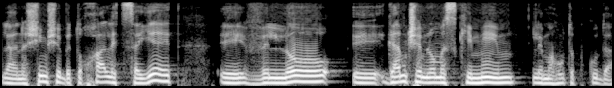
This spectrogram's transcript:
לאנשים שבתוכה לציית, ולא, גם כשהם לא מסכימים למהות הפקודה.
